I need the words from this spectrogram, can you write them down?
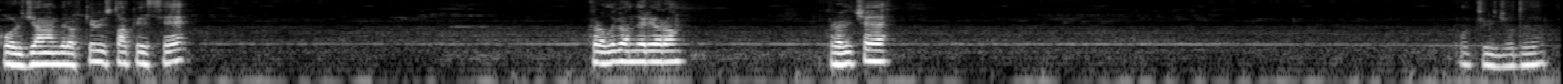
Koruyucu hemen bir öfke bir üst takviyesi. Kralı gönderiyorum. Kraliçe. Ot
